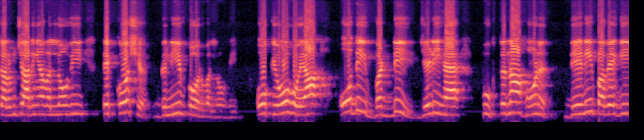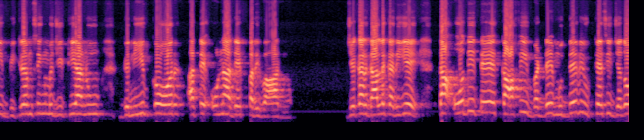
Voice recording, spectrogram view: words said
ਕਰਮਚਾਰੀਆਂ ਵੱਲੋਂ ਵੀ ਤੇ ਕੁਝ ਗਨੀਵ ਕੌਰ ਵੱਲੋਂ ਵੀ। ਉਹ ਕਿਉਂ ਹੋਇਆ? ਉਹਦੀ ਵੱਡੀ ਜਿਹੜੀ ਹੈ ਭੁਗਤਣਾ ਹੁਣ ਦੇਣੀ ਪਵੇਗੀ ਵਿਕਰਮ ਸਿੰਘ ਮਜੀਠੀਆ ਨੂੰ, ਗਨੀਵ ਕੌਰ ਅਤੇ ਉਹਨਾਂ ਦੇ ਪਰਿਵਾਰ ਨੂੰ। ਜੇਕਰ ਗੱਲ ਕਰੀਏ, ਤਾਂ ਉਹਦੀ ਤੇ ਕਾਫੀ ਵੱਡੇ ਮੁੱਦੇ ਵੀ ਉੱਠੇ ਸੀ ਜਦੋਂ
